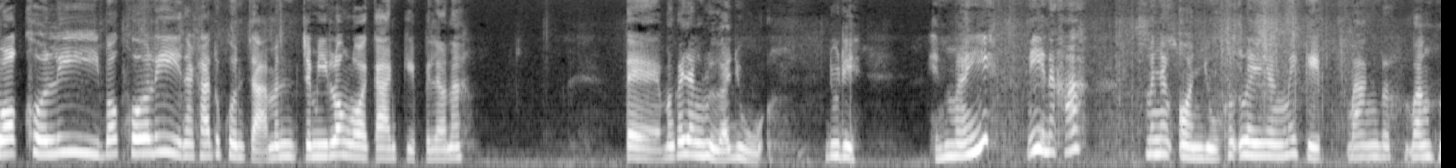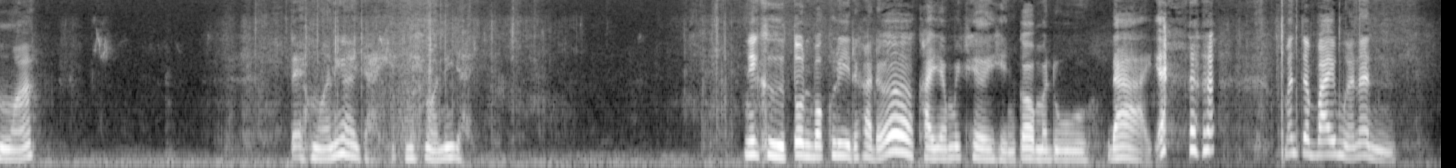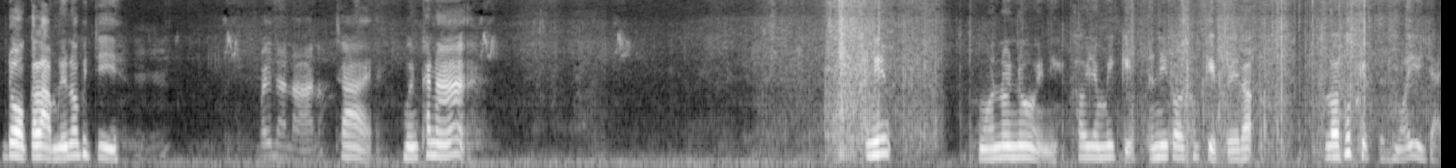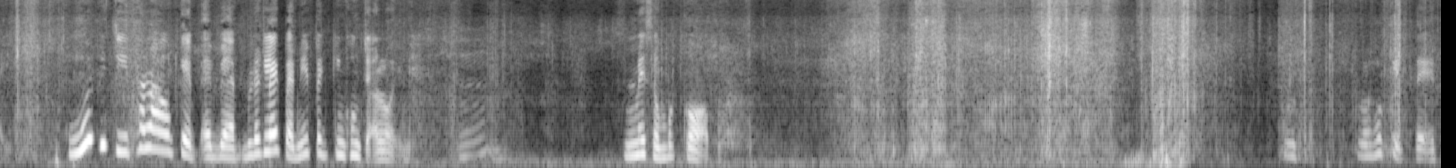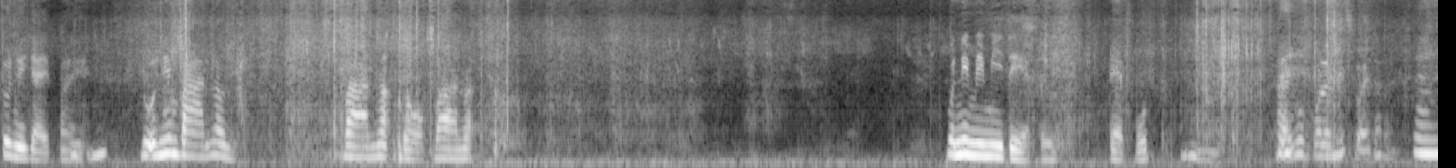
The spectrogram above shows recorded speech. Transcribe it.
บรอกโคลีบรอกโคลีนะคะ ทุกคนจ๋ามันจะมีร่องรอยการเก็บไปแล้วนะ แต่มันก็ยังเหลืออยู่ ดูดิ เห็นไหม นี่นะคะ มันยังอ่อนอยู่เขาเลยยังไม่เก็บบางบางหัว แต่หัวนี่ใหญ่นี่หัวนี่ใหญ่ นี่คือต้นบรอกโคลีนะคะเด้อใครยังไม่เคยเห็นก็มาดูได้ มันจะใบเหมือนอันดอกกระหล่ำเลยเนาะพี่จี ใบหนาๆเนอะใช่ เหมือนคะน้าอันนี้หัวน้อยๆนี่เขายังไม่เก็บ อันนี้รอยเขาเก็บไปแล้วรอยเขาเก็บแต่หัวใหญ่ๆอุ้ยพี่จีถ้าเราเก็บไอ้แบบเล็ก ๆ แบบนี้ไปกินคงจะอร่อยเนี่ยอืมมันไม่สมประกอบ เราเขาเก็บแต่ต้นใหญ่ๆไป ดูอันนี้บานแล้วเนี่ยบานละดอกบานละวันนี้ไม่มีแดดเลย แดดบดถ่ายรูปก็เลยไม่สวยเท่าไหร่อืม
